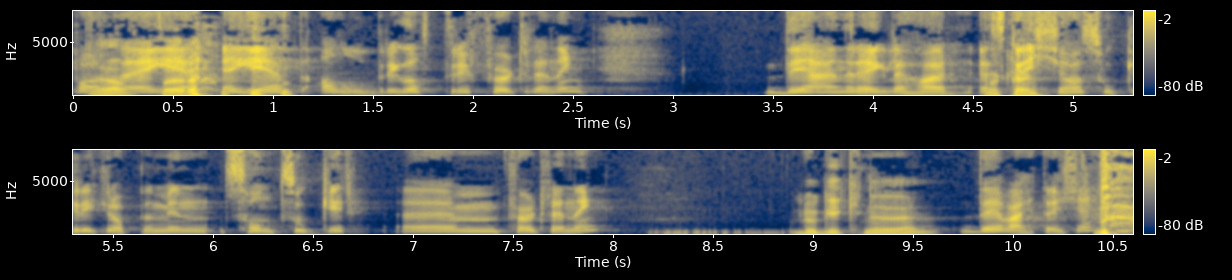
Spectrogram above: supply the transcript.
på at Ja, jeg, jeg et aldri godteri før trening. Det er en regel jeg har. Jeg skal okay. ikke ha sukker i kroppen min, sånt sukker, um, før trening. Logikken i det? Det veit jeg ikke.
